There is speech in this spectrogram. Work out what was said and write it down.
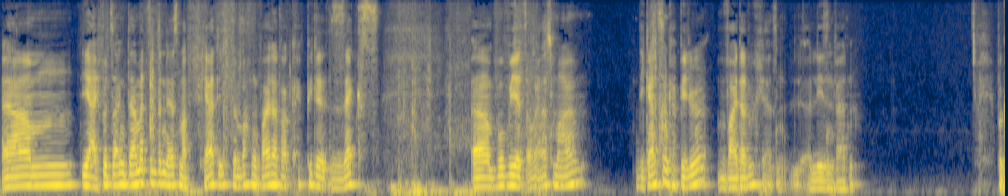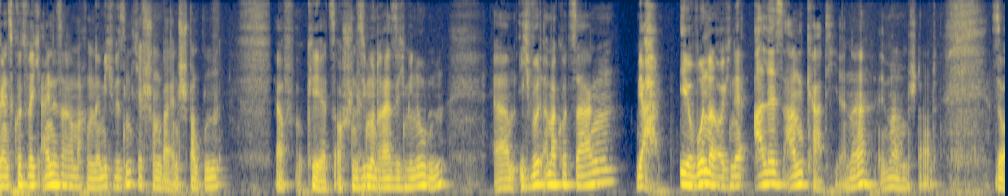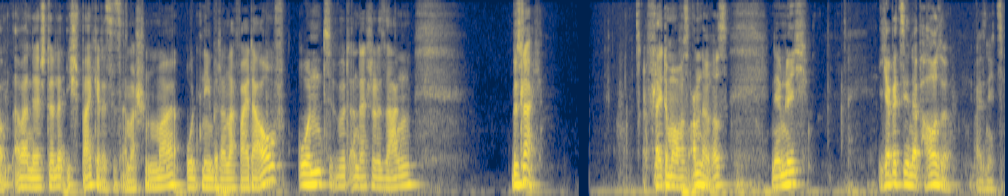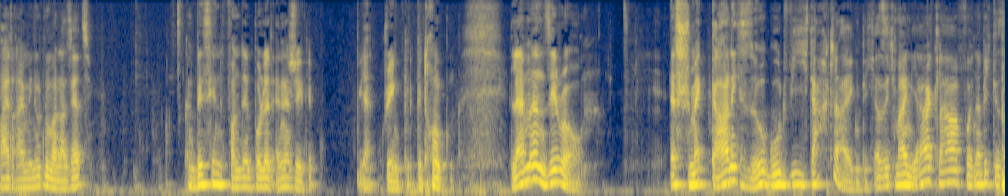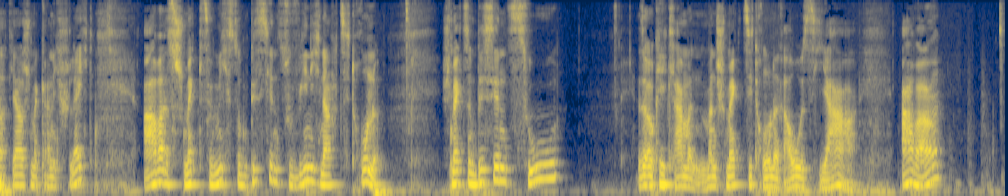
Ähm, ja, ich würde sagen, damit sind wir dann erstmal fertig. Wir machen weiter bei Kapitel 6 äh, wo wir jetzt auch erstmal die ganzen Kapitel weiter durchlesen lesen werden. Aber ganz kurz will ich eine Sache machen, nämlich wir sind jetzt schon bei entspannten, ja, okay, jetzt auch schon 37 Minuten. Ähm, ich würde einmal kurz sagen, ja, ihr wundert euch, ne, alles uncut hier, ne, immer am Start. So, aber an der Stelle, ich speichere das jetzt einmal schon mal und nehme danach weiter auf und würde an der Stelle sagen, bis gleich. Vielleicht nochmal was anderes, nämlich ich habe jetzt hier in der Pause, weiß nicht, zwei, drei Minuten war das jetzt, ein bisschen von dem Bullet Energy ja, Drink getrunken. Lemon Zero. Es schmeckt gar nicht so gut, wie ich dachte eigentlich. Also ich meine, ja klar, vorhin habe ich gesagt, ja, es schmeckt gar nicht schlecht, aber es schmeckt für mich so ein bisschen zu wenig nach Zitrone. Schmeckt so ein bisschen zu... Also okay, klar, man, man schmeckt Zitrone raus, ja. Aber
